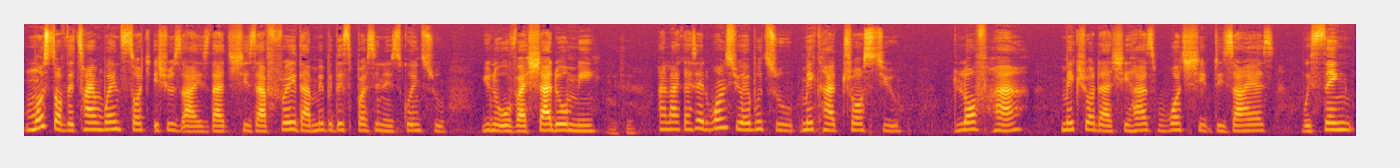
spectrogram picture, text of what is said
most of the time when such issues are is that she's afraid that maybe this person is going to you know overshadow me okay. and like i said once you're able to make her trust you love her make sure that she has what she desires within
